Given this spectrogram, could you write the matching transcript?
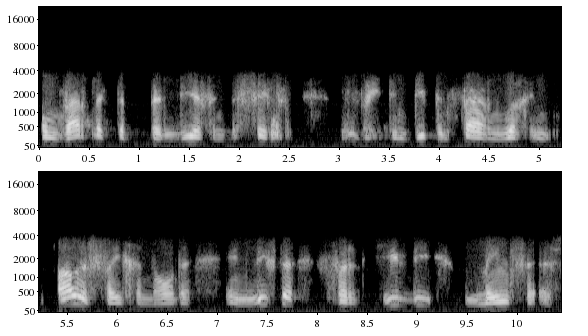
om werklik te beleef en besef hoe wyd en diep en ver en hoog en alles sy genade en liefde vir hierdie mense is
